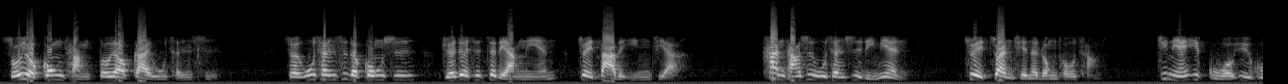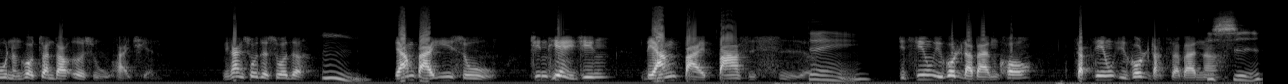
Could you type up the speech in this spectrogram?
所有工厂都要盖无尘室，所以无尘室的公司绝对是这两年最大的赢家。汉唐是无尘市里面最赚钱的龙头厂，今年一股我预估能够赚到二十五块钱。你看说着说着，嗯，两百一十五。今天已经两百八十四了，对，一张有个六万块，十张有个六十万呢。是，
